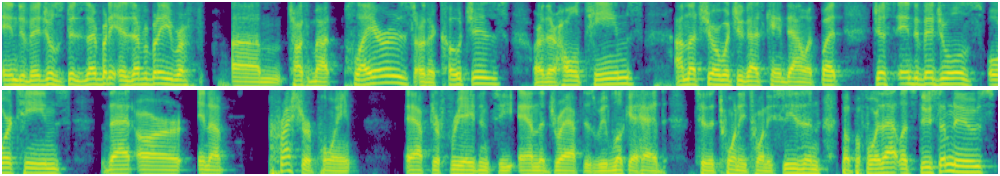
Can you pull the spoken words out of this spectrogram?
individuals does everybody is everybody ref, um, talking about players or their coaches or their whole teams? I'm not sure what you guys came down with, but just individuals or teams that are in a pressure point after free agency and the draft as we look ahead to the 2020 season. But before that, let's do some news.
